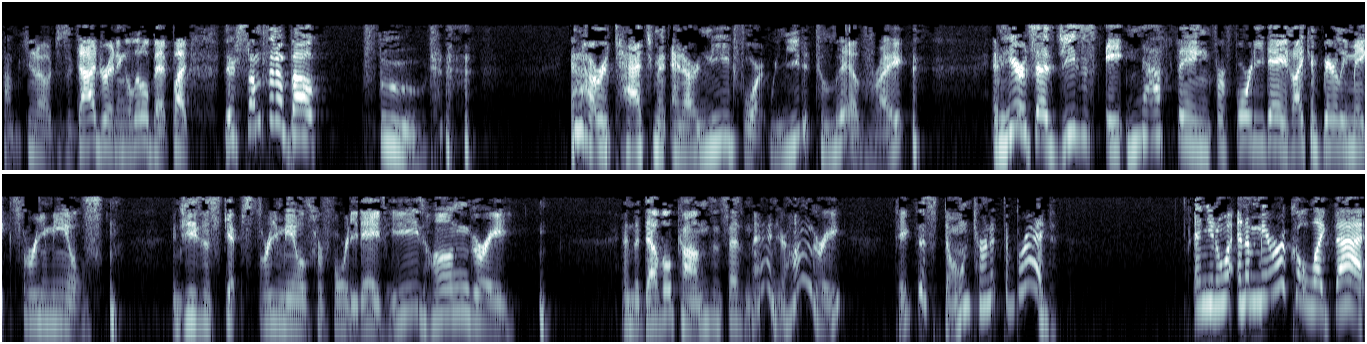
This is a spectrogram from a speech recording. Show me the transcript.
I'm, you know, just exaggerating a little bit, but there's something about food and our attachment and our need for it. We need it to live, right? And here it says Jesus ate nothing for 40 days. I can barely make three meals. And Jesus skips three meals for 40 days. He's hungry. And the devil comes and says, Man, you're hungry. Take this stone, turn it to bread. And you know what? And a miracle like that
